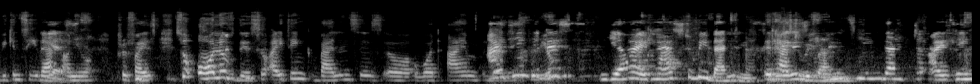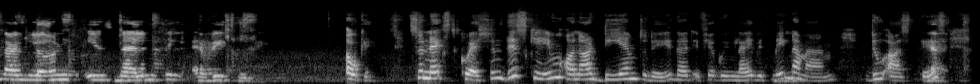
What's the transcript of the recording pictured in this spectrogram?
We can see that Yes. on your profiles. So all of this. So I think balance is uh, what I'm. I think it is, yeah, it has to be balanced. It has There to be balanced. Thing that I think I've learned is balancing everything. Okay. So next question. This came on our DM today that if you're going live with Meghna ma'am, do ask this. Yes.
